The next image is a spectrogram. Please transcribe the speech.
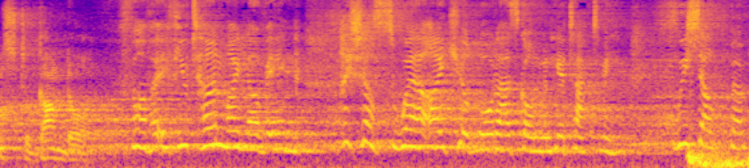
to Gondor. Father, if you turn my love in, I shall swear I killed Lord Asgon when he attacked me. We shall both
